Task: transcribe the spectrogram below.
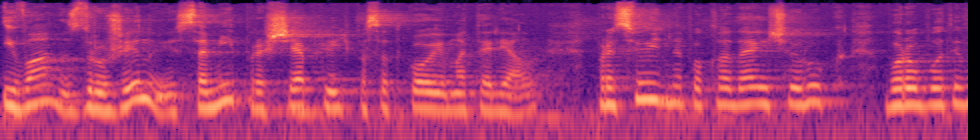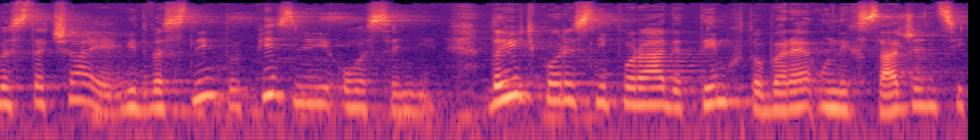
Іван з дружиною самі прищеплюють посадковий матеріал, працюють не покладаючи рук, бо роботи вистачає від весни до пізньої осені. Дають корисні поради тим, хто бере у них саджанці,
